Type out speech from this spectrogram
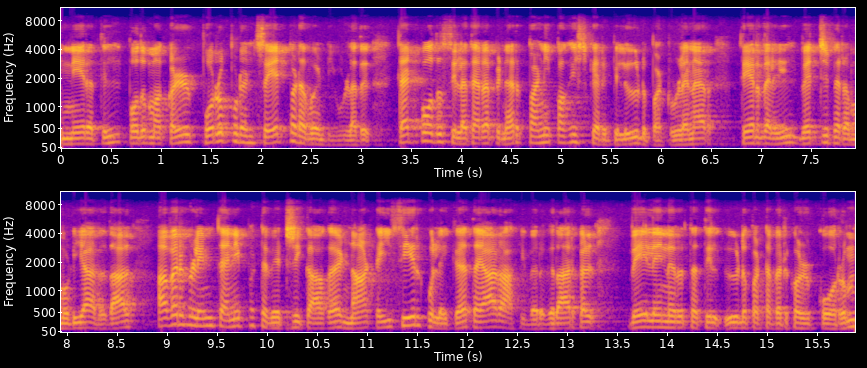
இந்நேரத்தில் பொதுமக்கள் பொறுப்புடன் செயற்பட வேண்டியுள்ளது. தற்போது சில தரப்பினர் பணி பகிஷ்கரிப்பில் ஈடுபட்டுள்ளனர். தேர்தலில் வெற்றி பெற முடியாததால் அவர்களின் தனிப்பட்ட வெற்றிக்காக நாட்டை சீர்குலைக்க தயாராகி வருகிறார்கள். வேலை நிறுத்தத்தில் ஈடுபட்டவர்கள் கோரும்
